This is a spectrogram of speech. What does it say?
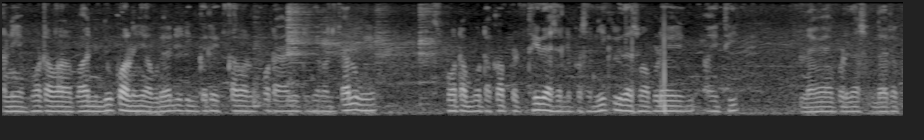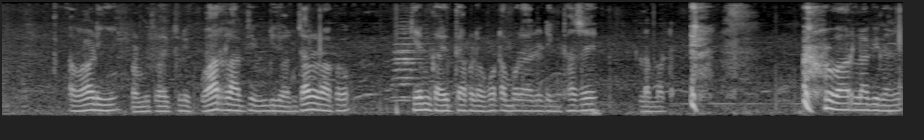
અને એ ફોટાવાળા ભાઈની દુકાન અહીંયા આપણે એડિટિંગ કરી કરવાનું, ફોટા એડિટિંગ કરવાનું ચાલુ છે ફોટા બોટા કમ્પ્લીટ થઈ જશે એટલે પછી નીકળી જશું આપણે અહીંથી. અને હવે આપણે જશું ડાયરેક્ટ વાળીએ પણ મિત્રો થોડીક વાર લાગશે વીડિયો ચાલુ રાખો. કેમ કે રીતે આપણે ફોટા મોટા એડિટિંગ થશે એટલા માટે વાર લાગી જાય.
